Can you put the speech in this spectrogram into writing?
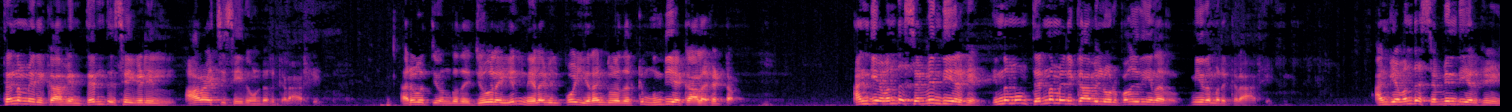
தென் அமெரிக்காவின் தென் திசைகளில் ஆராய்ச்சி செய்து கொண்டிருக்கிறார்கள். அறுபத்தி ஒன்பது ஜூலையில் நிலவில் போய் இறங்குவதற்கு முந்தைய காலகட்டம். அங்கே வந்த செவ்விந்தியர்கள் இன்னமும் தென் அமெரிக்காவில் ஒரு பகுதியினர் மீதம் இருக்கிறார்கள். அங்கே வந்த செவ்விந்தியர்கள்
